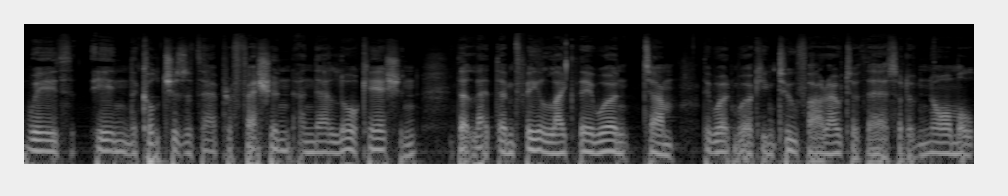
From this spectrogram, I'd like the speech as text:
within the cultures of their profession and their location that let them feel like they weren't um, they weren't working too far out of their sort of normal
